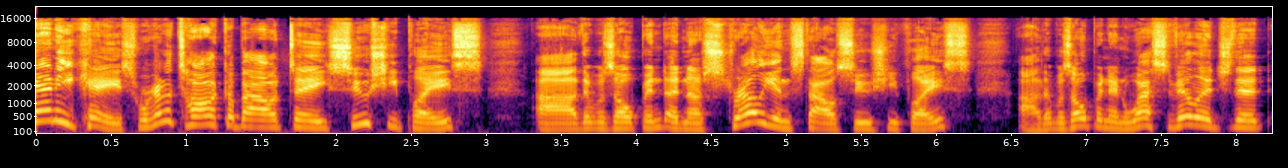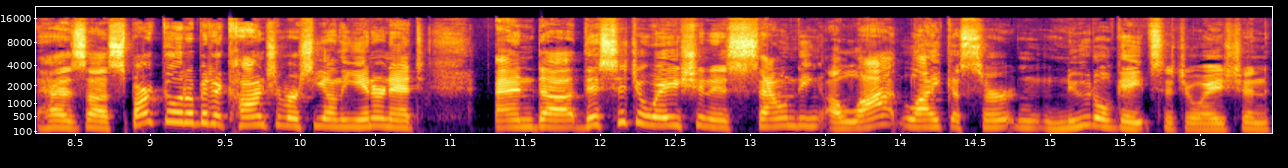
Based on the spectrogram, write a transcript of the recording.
any case, we're going to talk about a sushi place uh, that was opened, an Australian style sushi place uh, that was opened in West Village that has uh, sparked a little bit of controversy on the internet. And uh, this situation is sounding a lot like a certain Noodlegate situation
